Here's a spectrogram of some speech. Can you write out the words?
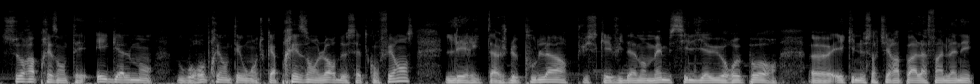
sera présenté également, ou représenté, ou en tout cas présent lors de cette conférence. L'héritage de Poudlard, puisqu'évidemment, même s'il y a eu report et qu'il ne sortira pas à la fin de l'année,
